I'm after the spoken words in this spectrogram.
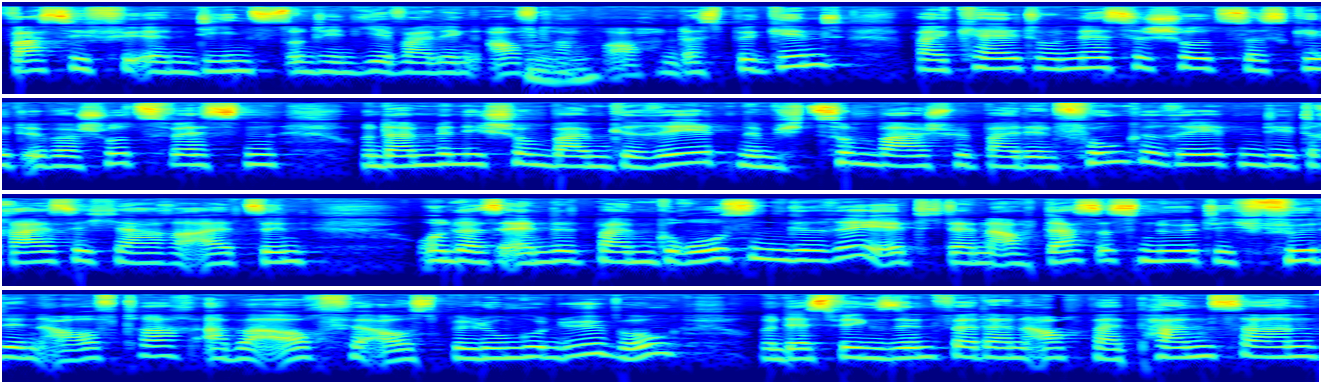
was sie für ihren Dienst und den jeweiligen Auftrag mhm. brauchen. Das beginnt bei Kälte- und Nässeschutz, das geht über Schutzwesten und dann bin ich schon beim Gerät, nämlich zum Beispiel bei den Funkgeräten, die 30 Jahre alt sind und das endet beim großen Gerät, denn auch das ist nötig für den Auftrag, aber auch für Ausbildung und Übung und deswegen sind wir dann auch bei Panzern,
